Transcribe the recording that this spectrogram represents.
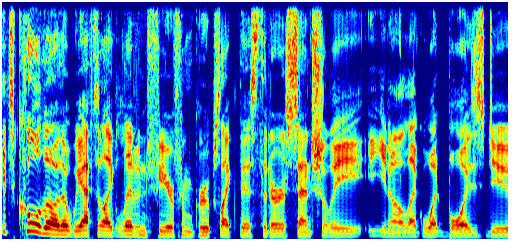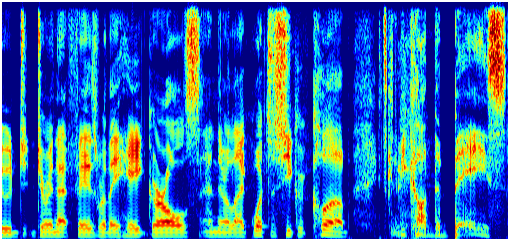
It's cool though that we have to like live in fear from groups like this that are essentially, you know, like what boys do d- during that phase where they hate girls and they're like, "What's a secret club? It's gonna be called the Base,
